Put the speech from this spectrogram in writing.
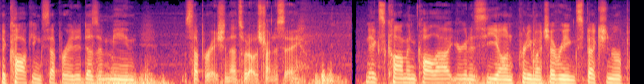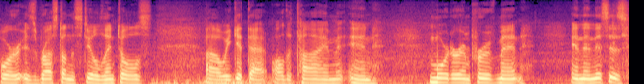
the caulking separated doesn't mean separation. That's what I was trying to say. Next common call out you're going to see on pretty much every inspection report is rust on the steel lintels. Uh, we get that all the time in mortar improvement. And then this is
